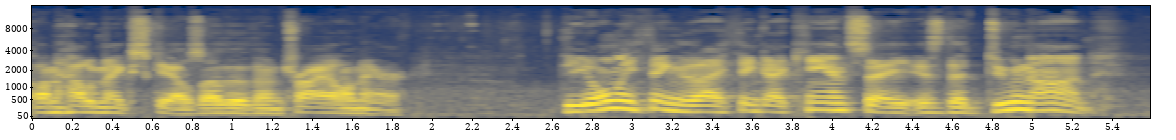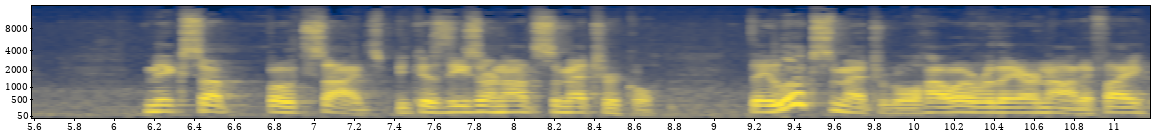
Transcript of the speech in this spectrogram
on how to make scales other than trial and error. The only thing that I think I can say is that do not mix up both sides because these are not symmetrical. They look symmetrical, however they are not. If I,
